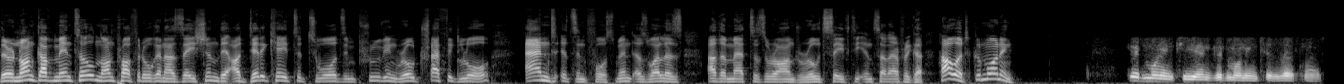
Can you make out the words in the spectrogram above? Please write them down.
They're a non governmental, non profit organization. They are dedicated towards improving road traffic law and its enforcement, as well as other matters around road safety in South Africa. Howard, good morning. Good morning to you and good morning to the listeners.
